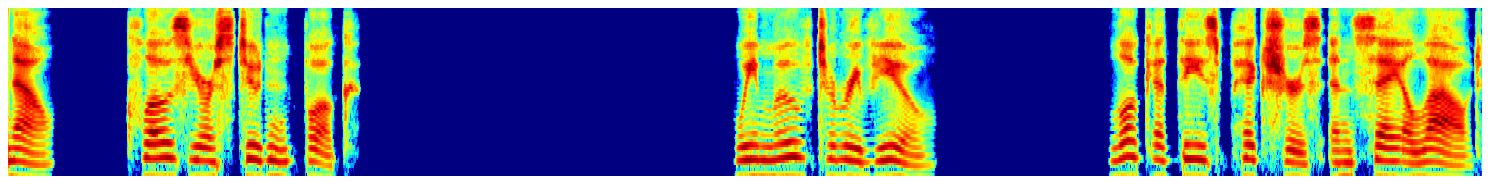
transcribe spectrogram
Now, close your student book. We move to review. Look at these pictures and say aloud.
